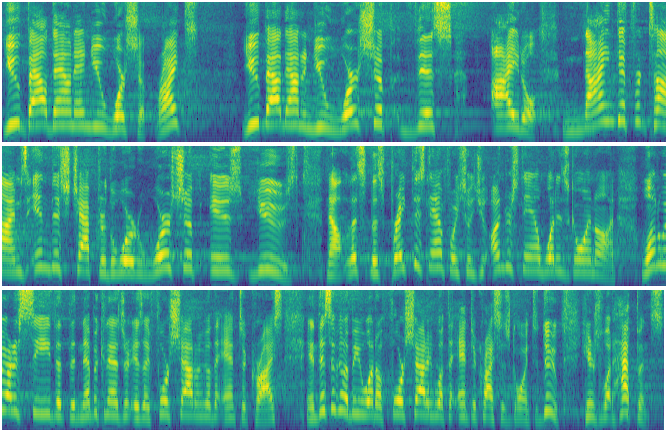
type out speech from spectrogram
you bow down and you worship, right? You bow down and you worship this idol. Nine different times in this chapter, the word worship is used. Now, let's, let's break this down for you so you understand what is going on. One, we to see that the Nebuchadnezzar is a foreshadowing of the Antichrist, and this is going to be what a foreshadowing what the Antichrist is going to do. Here's what happens.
